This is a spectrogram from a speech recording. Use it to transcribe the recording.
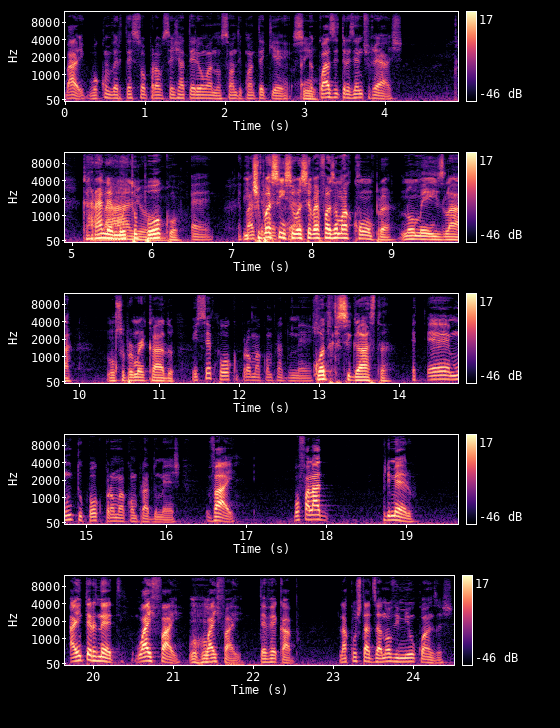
Vai, vou converter só pra vocês já terem uma noção de quanto é que é. Sim. É quase 300 reais. Caralho, é muito Caralho. pouco. É. é E tipo assim, 300 se reais. você vai fazer uma compra no mês lá, num supermercado, Isso é pouco pra uma compra do mês. quanto que se gasta? É, é muito pouco para uma compra do mês. Vai. Vou falar primeiro. A internet, Wi-Fi, Uhum. Wi-Fi, TV cabo. Lá custa 19 mil kwanzas.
